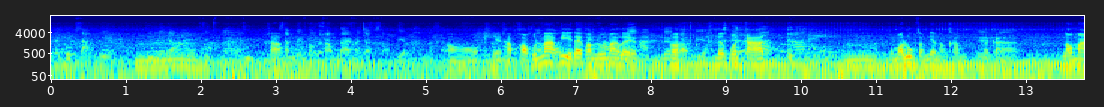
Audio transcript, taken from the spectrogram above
เป็นรูปสามเหลี่ยมอืมที่มีการปลูกฝิ่นมากครับ สามเหลี่ยมทองคำได้มาจากสาม เหลี่ยมนั้นนะครับ อ๋อโอเคครับ ขอบคุณมากพี่ได้ความรู้มากเลยเลือกเออแบบนี้ เลือกโพสการ์ดเอาไหนอืมผมเอารูปสามเหลี่ยมทองโอเคคำละกันครับ เรามา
